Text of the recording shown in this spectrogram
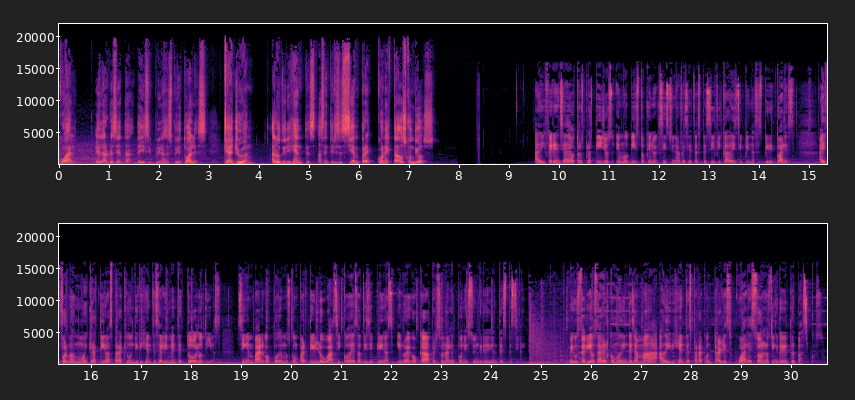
¿cuál es la receta de disciplinas espirituales que ayudan a los dirigentes a sentirse siempre conectados con Dios? A diferencia de otros platillos, hemos visto que no existe una receta específica de disciplinas espirituales. Hay formas muy creativas para que un dirigente se alimente todos los días. Sin embargo, podemos compartir lo básico de esas disciplinas y luego cada persona le pone su ingrediente especial. Me gustaría usar el comodín de llamada a dirigentes para contarles cuáles son los ingredientes básicos.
